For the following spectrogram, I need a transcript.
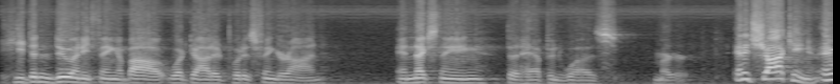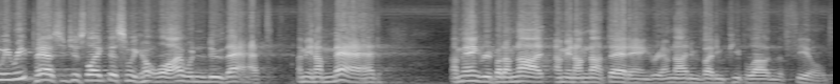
he didn't do anything about what God had put his finger on. And next thing that happened was murder. And it's shocking. And we read passages like this and we go, well, I wouldn't do that. I mean, I'm mad. I'm angry, but I'm not, I mean, I'm not that angry. I'm not inviting people out in the field.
